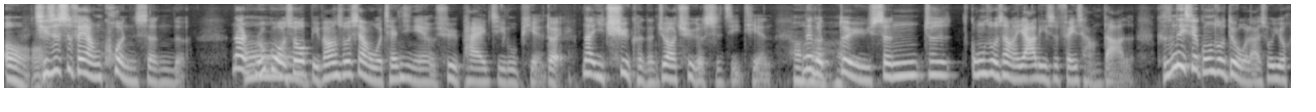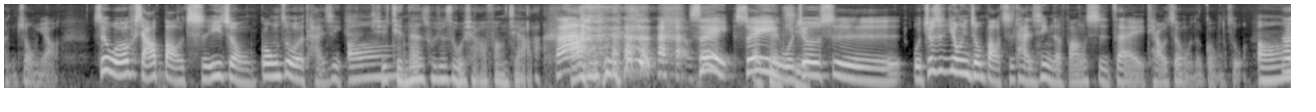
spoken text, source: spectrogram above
哦，其实是非常困身的。那如果说，比方说像我前几年有去拍纪录片，对，那一去可能就要去个十几天，那个对于生就是工作上的压力是非常大的。可是那些工作对我来说又很重要。所以，我又想要保持一种工作的弹性。哦，其实简单说，就是我想要放假了。啊 所以，所以我就是我就是用一种保持弹性的方式在调整我的工作。哦，那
